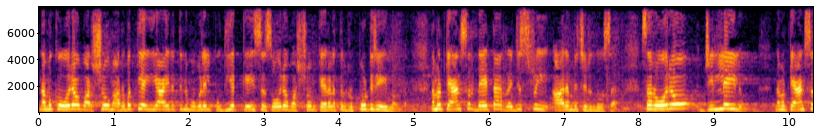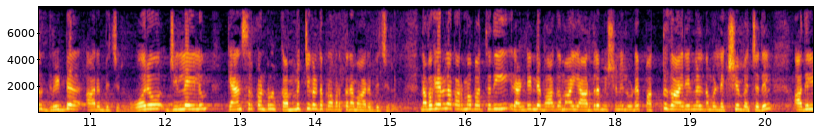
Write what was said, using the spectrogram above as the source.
നമുക്ക് ഓരോ വർഷവും അറുപത്തി അയ്യായിരത്തിന് മുകളിൽ പുതിയ കേസസ് ഓരോ വർഷവും കേരളത്തിൽ റിപ്പോർട്ട് ചെയ്യുന്നുണ്ട്. നമ്മൾ ക്യാൻസർ ഡേറ്റ രജിസ്ട്രി ആരംഭിച്ചിരുന്നു സർ സർ ഓരോ ജില്ലയിലും നമ്മൾ ക്യാൻസർ ഗ്രിഡ് ആരംഭിച്ചിരുന്നു. ഓരോ ജില്ലയിലും ക്യാൻസർ കൺട്രോൾ കമ്മിറ്റികളുടെ പ്രവർത്തനം ആരംഭിച്ചിരുന്നു. നവകേരള കർമ്മ പദ്ധതി രണ്ടിന്റെ ഭാഗമായി ആർദ്ര മിഷനിലൂടെ പത്ത് കാര്യങ്ങൾ നമ്മൾ ലക്ഷ്യം വെച്ചതിൽ അതിൽ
